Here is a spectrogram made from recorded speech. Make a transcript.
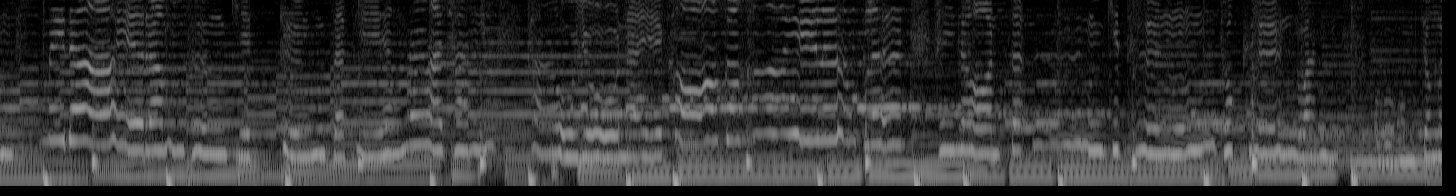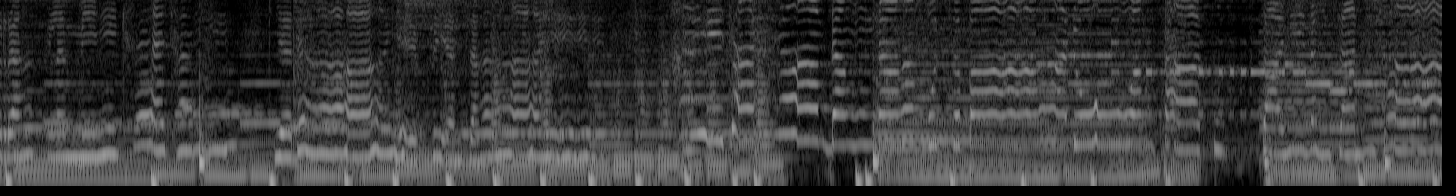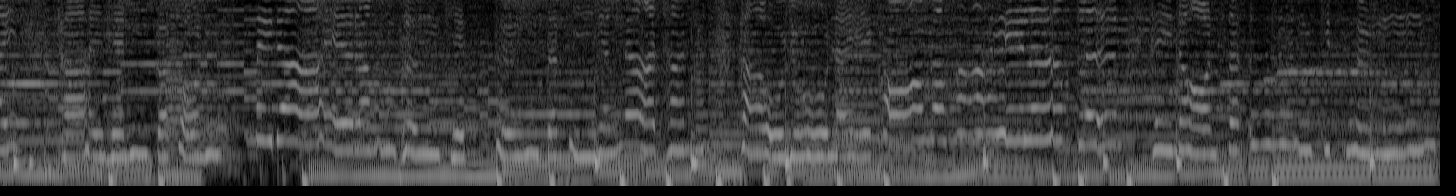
รักและมีแค่ฉัน อย่าได้เปลี่ยนใจ ให้ฉันงามดังนางบุษบาดวงตาสุขใสดังจันชาย ชายเห็นก็ทนไม่ได้รำพึงคิดถึง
